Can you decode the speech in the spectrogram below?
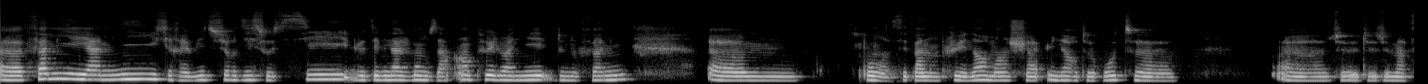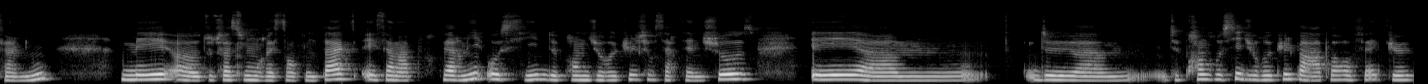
Euh, famille et amis, je dirais 8 sur 10 aussi. Le déménagement nous a un peu éloignés de nos familles. Euh, bon, c'est pas non plus énorme, hein. je suis à une heure de route de, ma famille. Mais euh, de toute façon, on reste en contact et ça m'a permis aussi de prendre du recul sur certaines choses et euh, de, euh, de, prendre aussi du recul par rapport au fait que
